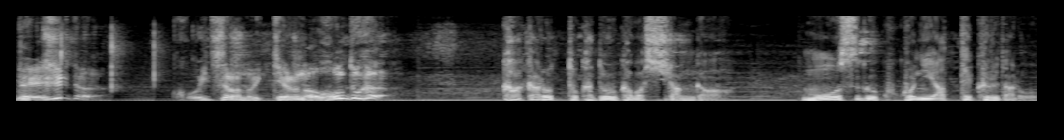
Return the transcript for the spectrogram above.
ベジータこいつらの言ってるのは本当か？カカロットかどうかは知らんが、もうすぐここにやってくるだろう。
